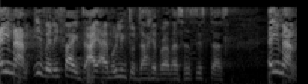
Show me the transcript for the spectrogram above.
Amen. Even if I die, I'm willing to die, brothers and sisters. Amen.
